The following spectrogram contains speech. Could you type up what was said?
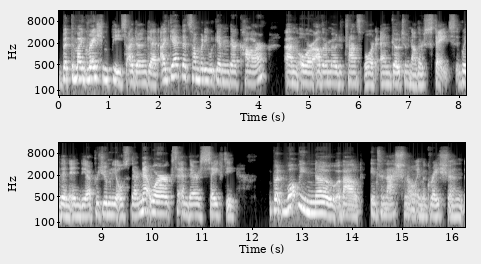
But the migration piece, I don't get. I get that somebody would get in their car um, or other mode of transport and go to another state within India, presumably also their networks and their safety. But what we know about international immigration,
